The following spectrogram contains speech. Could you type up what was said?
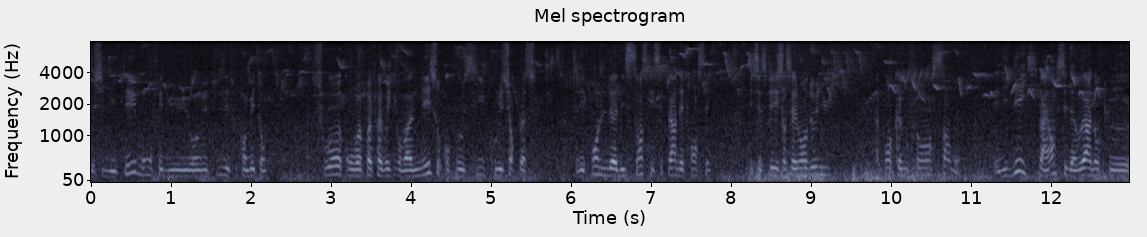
possibilité, bon, on, fait du, on utilise des trucs en béton. Soit qu'on va pas fabriquer, qu'on va amener, soit qu'on peut aussi couler sur place. Ça dépend de la distance qui sépare des Français. Et ça se fait essentiellement de nuit. Après on camoufle ensemble. Et l'idée par exemple c'est d'avoir donc euh,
